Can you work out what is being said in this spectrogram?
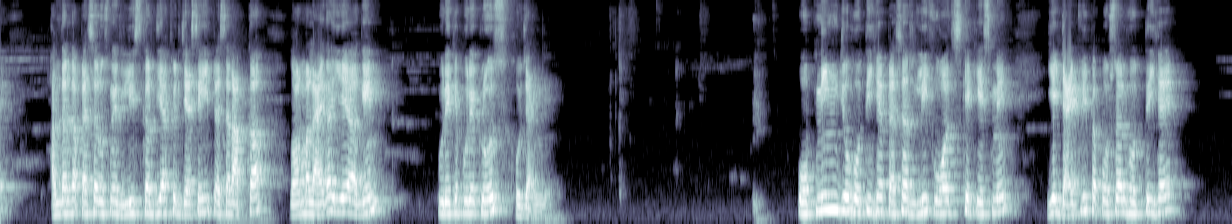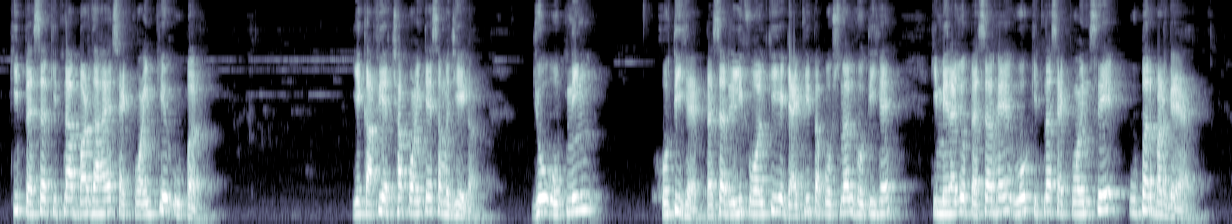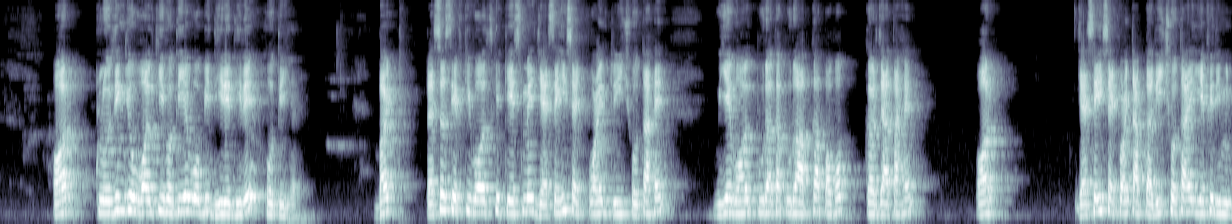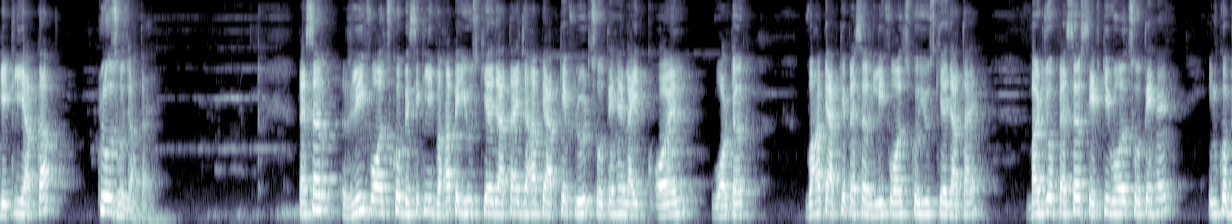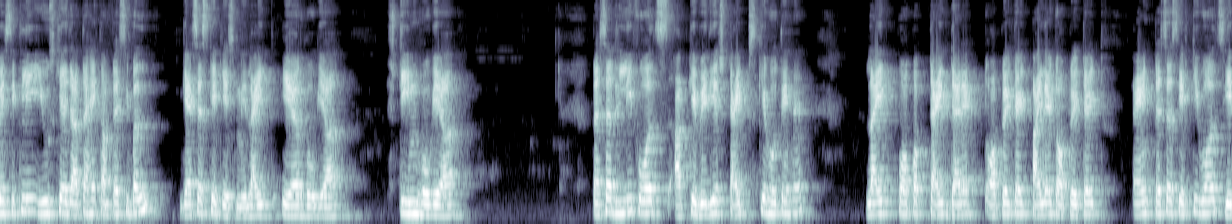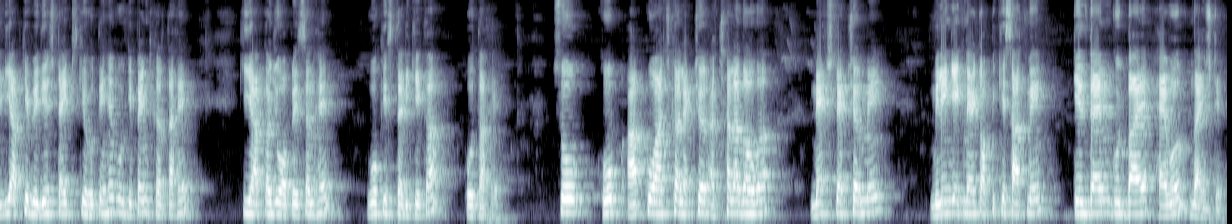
अंदर का प्रेशर उसने रिलीज़ कर दिया, फिर जैसे ही प्रेशर आपका नॉर्मल आएगा, ये अगेन पूरे के पूरे क्लोज हो जाएँगे। ओपनिंग जो होती है प्रेशर रिलीफ वॉल्स के केस में, ये डायरेक्टली प्रोपोर्शनल होती है कि प्रेशर कितना बढ़ रहा है सेट पॉइंट के ऊपर। ये काफ़ी अच्छा पॉइंट है, समझिएगा। जो ओपनिंग होती है प्रेशर रिलीफ वॉल की, ये डायरेक्टली प्रोपोर्शनल होती है कि मेरा जो प्रेशर है, वो कितना सेट पॉइंट से ऊपर बढ़ गया है। और क्लोजिंग जो वॉल की होती है, वो भी धीरे धीरे होती है। बट प्रेशर सेफ्टी वॉल्स के केस में जैसे ही सेट पॉइंट रीच होता है, ये वॉल पूरा का पूरा आपका पॉपअप कर जाता है। और जैसे ही सेट पॉइंट आपका रीच होता है, ये फिर इमीडिएटली आपका क्लोज हो जाता है। प्रेशर रिलीफ वॉल्स को बेसिकली वहाँ पे यूज़ किया जाता है, जहाँ पे आपके फ्लूड्स होते हैं लाइक ऑयल वाटर वहाँ पे आपके प्रेशर रिलीफ वॉल्स को यूज़ किया जाता है। बट जो प्रेशर सेफ्टी वॉल्स होते हैं, इनको बेसिकली यूज़ किया जाता है कंप्रेसिबल गैसेस के केस में लाइक एयर हो गया स्टीम हो गया। प्रेशर रिलीफ वॉल्स आपके वेरियस टाइप्स के होते हैं। Like pop up type direct operated pilot operated and pressure safety valves ये भी आपके वेरियस टाइप्स के होते हैं। वो डिपेंड करता है कि आपका जो ऑपरेशन है वो किस तरीके का होता है। सो so, होप आपको आज का लेक्चर अच्छा लगा होगा। नेक्स्ट लेक्चर में मिलेंगे एक नए टॉपिक के साथ में। Till then goodbye have a nice day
